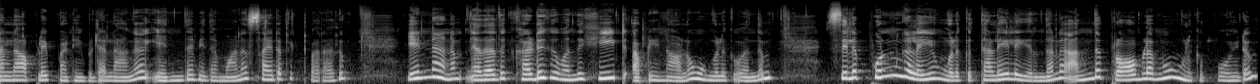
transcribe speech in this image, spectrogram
நல்லா அப்ளை பண்ணி விடலாங்க. எந்த விதமான சைட் எஃபெக்ட் வராது. என்னென்னா அதாவது கடுகு வந்து ஹீட் அப்படின்னாலும் உங்களுக்கு வந்து சில புண்களையும் உங்களுக்கு தலையில் இருந்தாலும் அந்த ப்ராப்ளமும் உங்களுக்கு போயிடும்.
